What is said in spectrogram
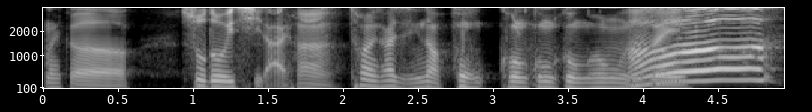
那个速度一起来，嗯，突然开始听到轰轰轰轰轰的声音。啊、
